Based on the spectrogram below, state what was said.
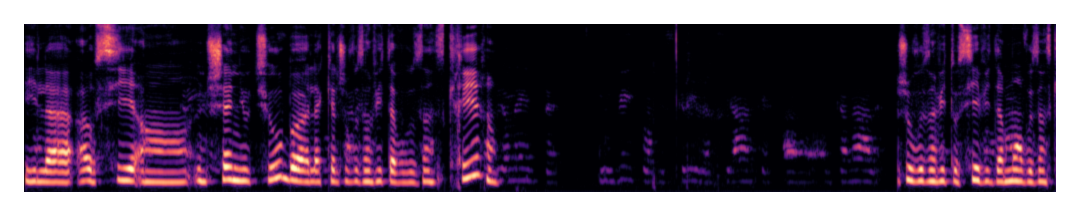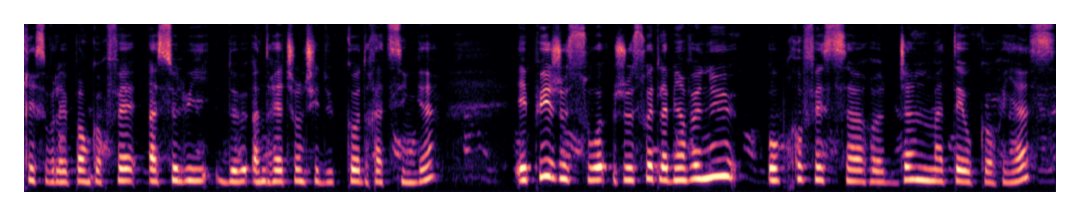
Il a aussi une chaîne YouTube à laquelle je vous invite à vous inscrire. Je vous invite aussi évidemment à vous inscrire, si vous ne l'avez pas encore fait, à celui de Andrea Cianci du Code Ratzinger. Et puis, je, souhaite la bienvenue au professeur Gian Matteo Corias.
